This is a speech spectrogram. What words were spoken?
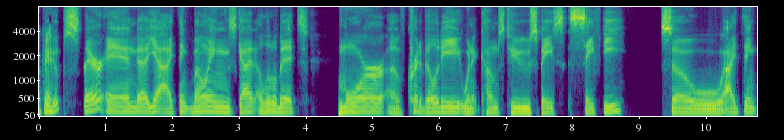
Okay. Big oops there. And uh, yeah, I think Boeing's got a little bit more of credibility when it comes to space safety. So I think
